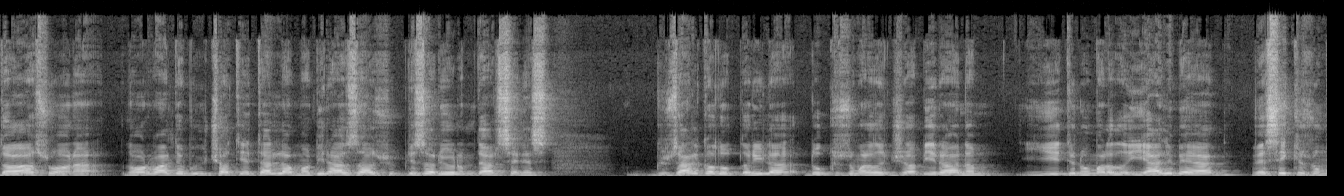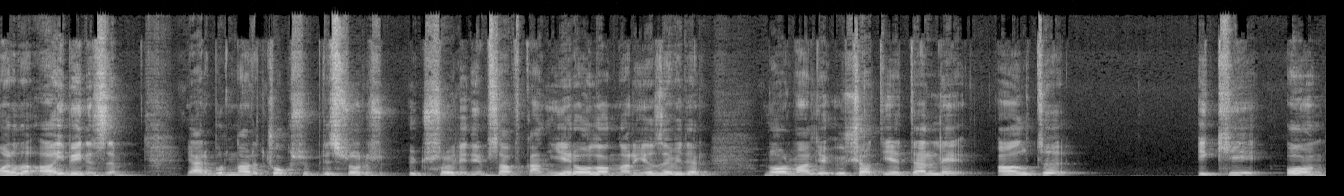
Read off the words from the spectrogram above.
daha sonra normalde bu 3 at yeterli ama biraz daha sürpriz arıyorum derseniz güzel galoplarıyla 9 numaralı Cabire Hanım, 7 numaralı Yelbeğen ve 8 numaralı Aybenizim. Yani bunlar çok sürpriz sonuç 3 söylediğim safkan. Yeri olanlar yazabilir. Normalde 3 at yeterli. 6 2 10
